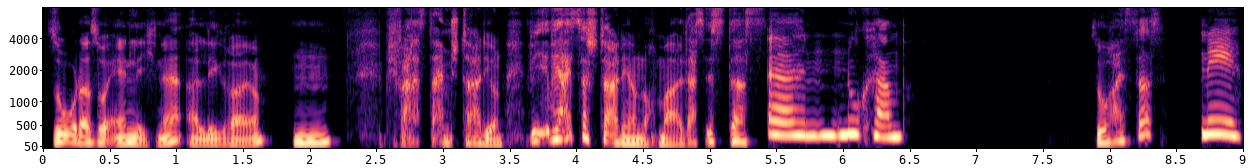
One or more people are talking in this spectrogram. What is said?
so oder so ähnlich, ne? Allegra, ja. Mhm. Wie war das da im Stadion? Wie, wie heißt das Stadion nochmal? Das ist das. Äh, Nukamp. So heißt das? Nee,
